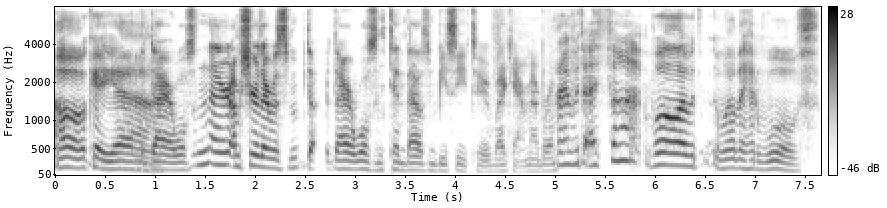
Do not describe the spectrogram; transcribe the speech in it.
Oh, okay. Yeah. the dire wolves, and there, I'm sure there was dire wolves in 10,000 BC too. But I can't remember them. I would. I thought. Well, I would. Well, they had wolves,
